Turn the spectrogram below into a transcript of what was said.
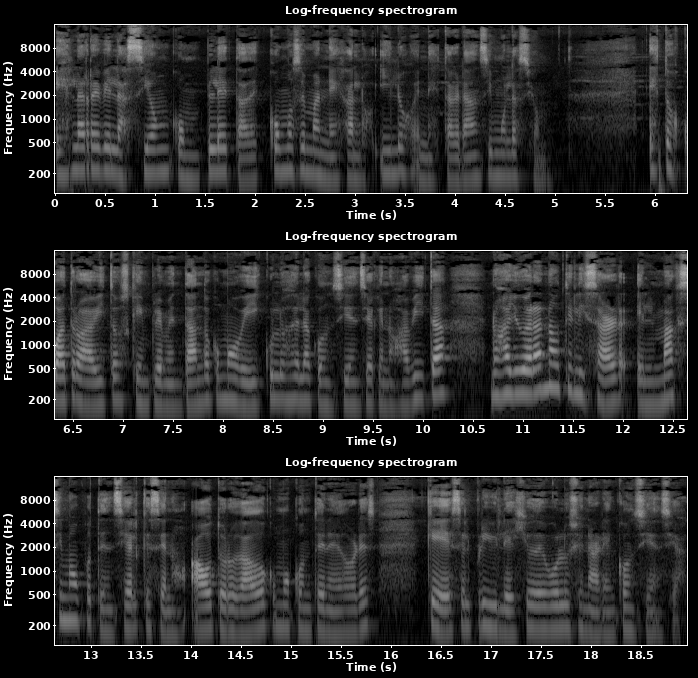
es la revelación completa de cómo se manejan los hilos en esta gran simulación. Estos cuatro hábitos que implementando como vehículos de la conciencia que nos habita, nos ayudarán a utilizar el máximo potencial que se nos ha otorgado como contenedores, que es el privilegio de evolucionar en conciencia.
